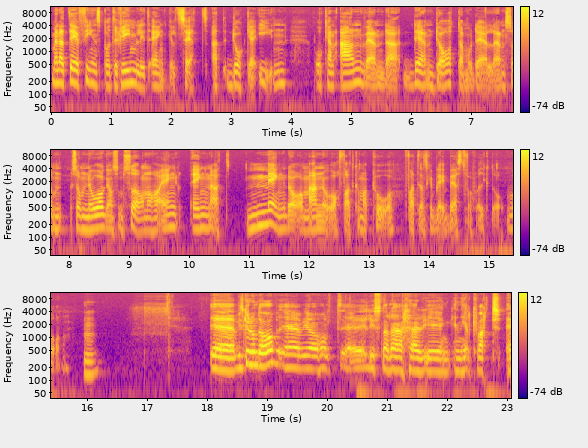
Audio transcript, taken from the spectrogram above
Men att det finns på ett rimligt enkelt sätt att docka in och kan använda den datamodellen som, som någon som Sörner har ägnat mängder av manår för att komma på för att den ska bli bäst för sjukvården. Mm. Eh, vi ska runda av. Eh, vi har hållit eh, lyssnarna här i en, en hel kvart. Eh,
